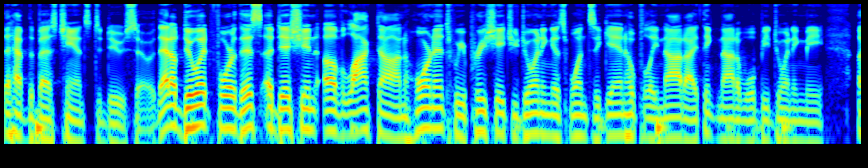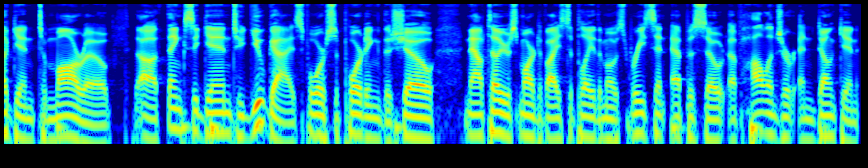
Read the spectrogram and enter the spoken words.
that have the best chance to do so. That'll do it for this edition of Locked On Hornets. We appreciate you joining us once again. Hopefully, Nada, I think Nada will be joining me again tomorrow. Uh, thanks again to you guys for supporting the show. Now tell your smart device to play the most recent episode of Hollinger and Duncan.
